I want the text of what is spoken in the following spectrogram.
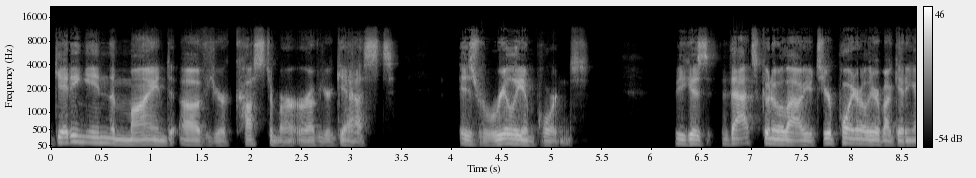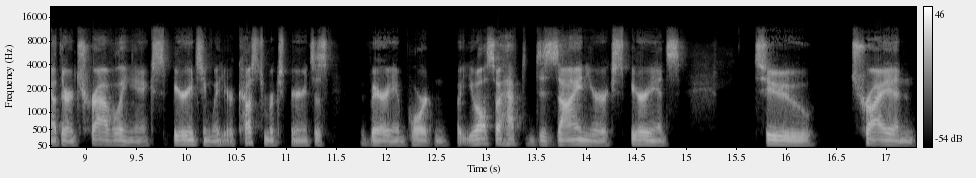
Getting in the mind of your customer or of your guest is really important because that's going to allow you, to your point earlier about getting out there and traveling and experiencing what your customer experience is very important. But you also have to design your experience to try and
